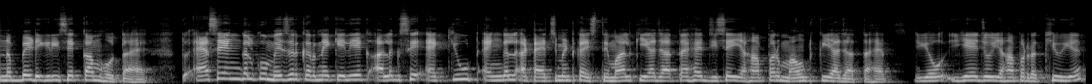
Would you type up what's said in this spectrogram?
90 डिग्री से कम होता है। तो ऐसे एंगल को मेज़र करने के लिए एक अलग से एक्यूट एंगल अटैचमेंट का इस्तेमाल किया जाता है, जिसे यहाँ पर माउंट किया जाता है। यो, ये जो यहाँ पर रखी हुई है,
